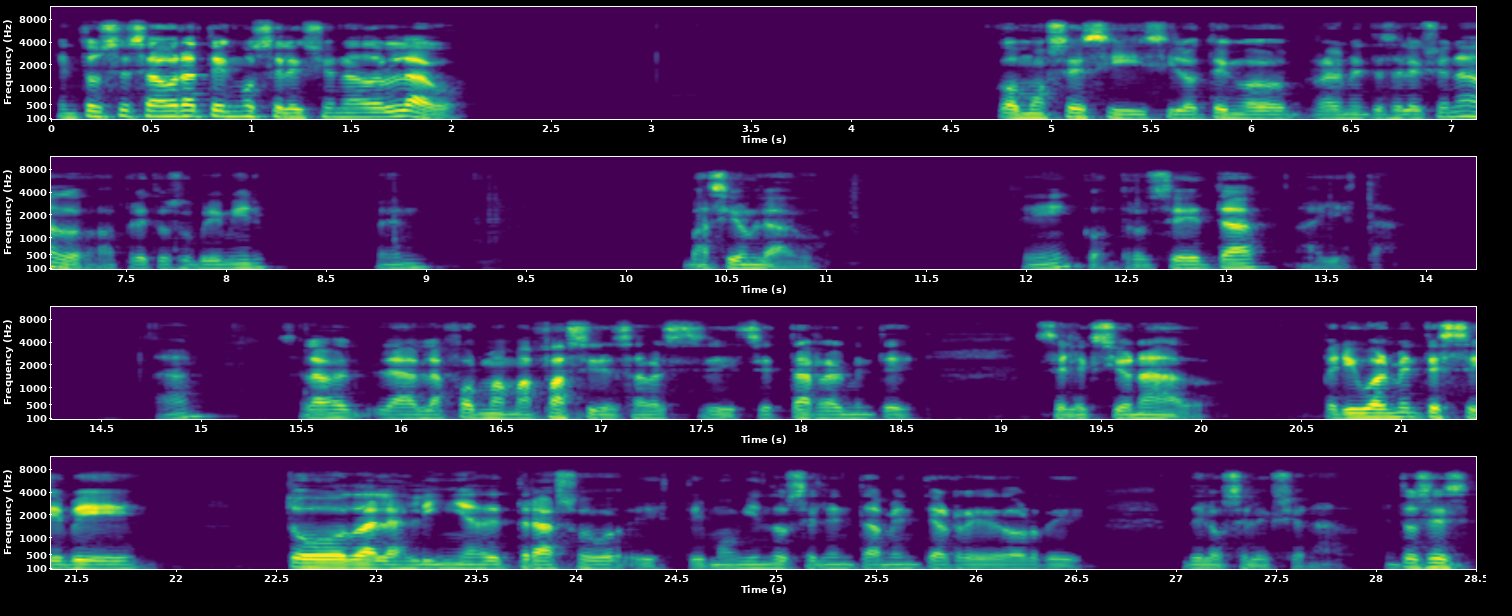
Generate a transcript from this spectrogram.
Entonces ahora tengo seleccionado el lago. ¿Cómo sé si, si lo tengo realmente seleccionado? Aprieto suprimir, ¿ven? Va hacia un lago. ¿Sí? Control Z, ahí está. Es la, forma más fácil de saber si, si está realmente seleccionado. Pero igualmente se ve todas las líneas de trazo este, moviéndose lentamente alrededor de, lo seleccionado. Entonces,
